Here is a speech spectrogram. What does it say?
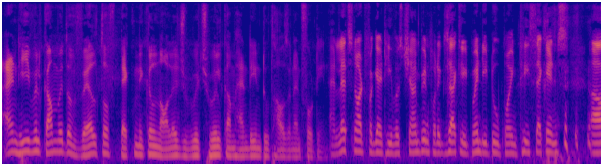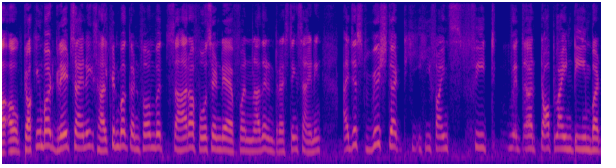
And he will come with a wealth of technical knowledge which will come handy in 2014. And let's not forget, he was champion for exactly 22.3 seconds. uh, oh, talking about great signings, Hulkenberg confirmed with Sahara Force India F1, another interesting signing. I just wish that he, he finds feet with a top line team, but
